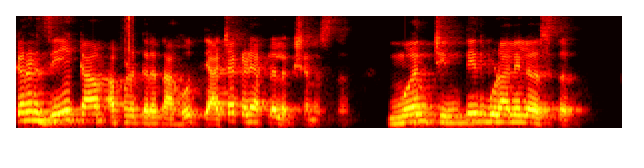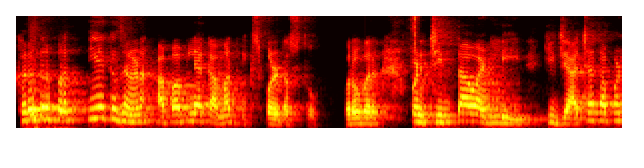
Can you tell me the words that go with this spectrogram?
कारण जे काम आपण करत आहोत त्याच्याकडे आपलं लक्ष नसतं. मन चिंतेत बुडालेलं असतं. खरं तर प्रत्येक जण आपापल्या कामात एक्सपर्ट असतो. बरोबर? पण चिंता वाढली की ज्याच्यात आपण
